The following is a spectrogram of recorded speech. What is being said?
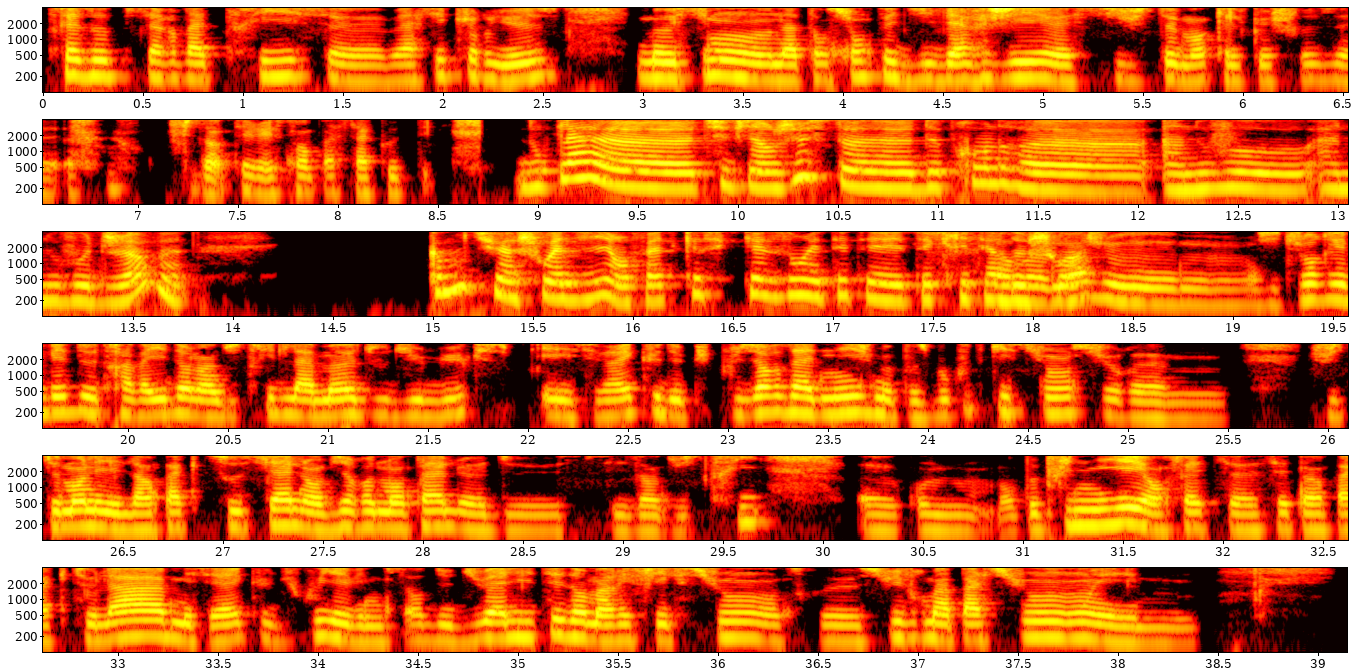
très observatrice, assez curieuse, mais aussi mon attention peut diverger si justement quelque chose plus intéressant passe à côté. Donc là, tu viens juste de prendre un nouveau un nouveau job. Comment tu as choisi en fait? Quels ont été tes, critères de choix? Moi, j'ai toujours rêvé de travailler dans l'industrie de la mode ou du luxe, et c'est vrai que depuis plusieurs années, je me pose beaucoup de questions sur euh, justement l'impact social et environnemental de ces industries. Euh, qu'on on peut plus nier en fait euh, cet impact-là, mais c'est vrai que du coup, il y avait une sorte de dualité dans ma réflexion entre suivre ma passion et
